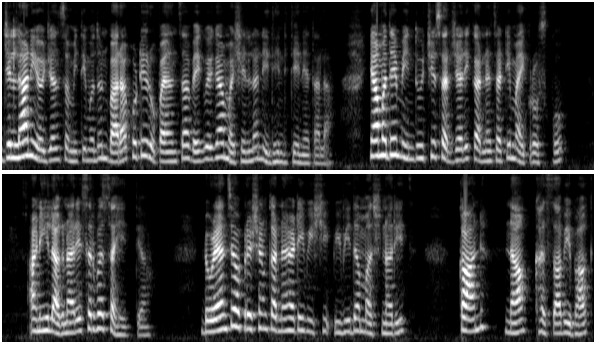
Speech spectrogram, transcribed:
जिल्हा नियोजन समितीमधून बारा कोटी रुपयांचा वेगवेगळ्या मशीनला निधी देण्यात आला. यामध्ये मेंदूची सर्जरी करण्यासाठी मायक्रोस्कोप आणि लागणारे सर्व साहित्य. डोळ्यांचे ऑपरेशन करण्यासाठी विशी विविध मशनरीज कान नाक घसा विभाग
